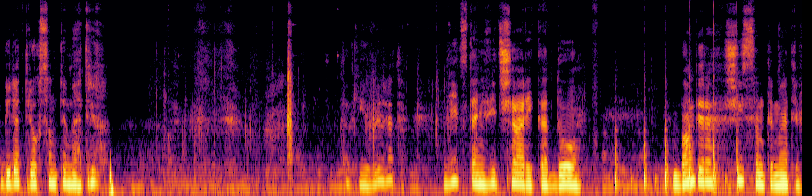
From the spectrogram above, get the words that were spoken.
біля 3 сантиметрів. Такий вигляд. Відстань від шарика до бампера 6 сантиметрів.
